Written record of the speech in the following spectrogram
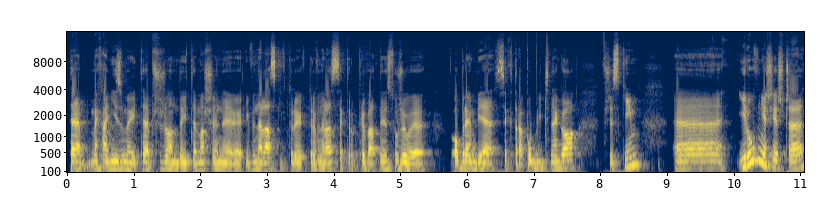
te mechanizmy i te przyrządy i te maszyny i wynalazki, które, które wynalazł sektor prywatny, służyły w obrębie sektora publicznego wszystkim. I również jeszcze,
